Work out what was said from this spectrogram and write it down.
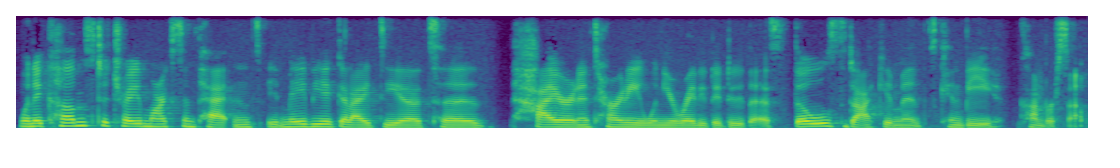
When it comes to trademarks and patents, it may be a good idea to hire an attorney when you're ready to do this. Those documents can be cumbersome.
